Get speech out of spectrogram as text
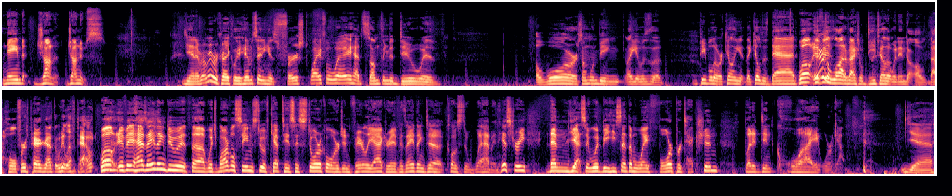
named John- Janus. yeah, and if I remember correctly, him sending his first wife away had something to do with a war or someone being like it was the people that were killing it. They killed his dad. Well, if there was it- a lot of actual detail that went into all, that whole first paragraph that we left out. Well, if it has anything to do with uh, which Marvel seems to have kept his historical origin fairly accurate, if it's anything to close to what happened in history, then yes, it would be he sent them away for protection, but it didn't quite work out. Yeah.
